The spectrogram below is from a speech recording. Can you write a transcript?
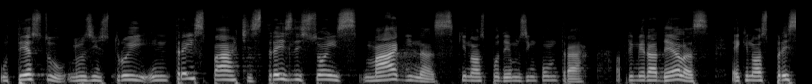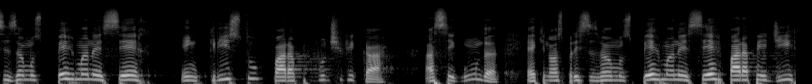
o texto nos instrui em três partes, três lições magnas que nós podemos encontrar. A primeira delas é que nós precisamos permanecer em Cristo para frutificar. A segunda é que nós precisamos permanecer para pedir.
